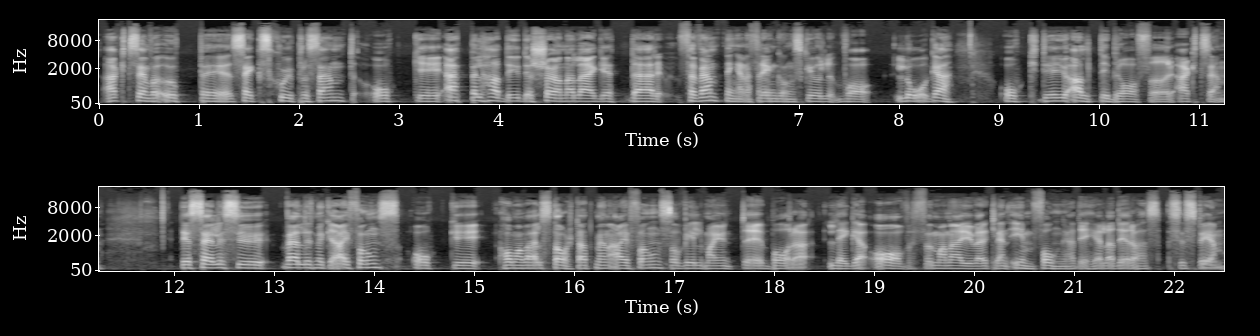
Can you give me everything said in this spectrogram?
Aktien var upp eh, 6-7 procent och eh, Apple hade ju det sköna läget där förväntningarna för en gångs skull var låga. Och det är ju alltid bra för aktien. Det säljs ju väldigt mycket iPhones och eh, har man väl startat med en iPhone så vill man ju inte bara lägga av för man är ju verkligen infångad i hela deras system.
